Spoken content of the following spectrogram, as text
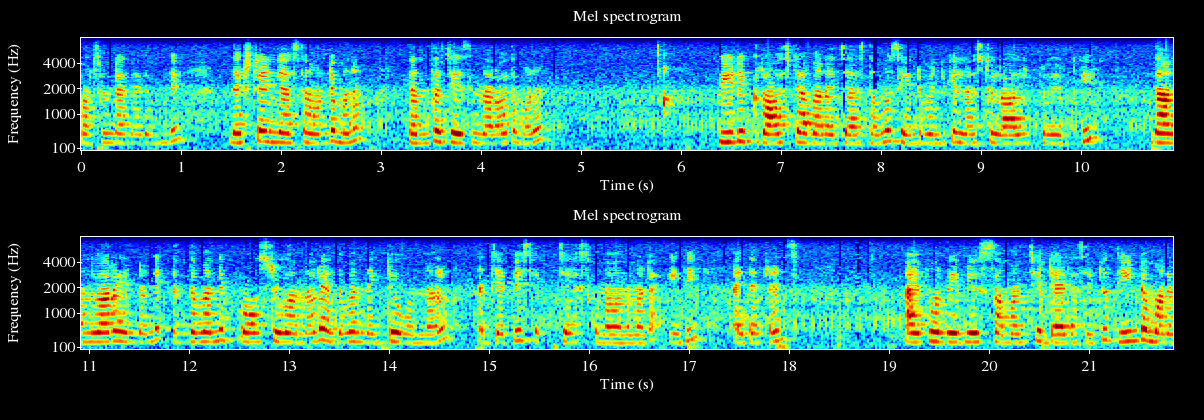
పర్సెంట్ అనేది ఉంది. నెక్స్ట్ ఏం చేస్తామంటే మనం ఇదంతా చేసిన తర్వాత మనం పీడీ క్రాస్ ట్యాబ్ అనేది చేస్తాము సెంటిమెంట్కి నెక్స్ట్ లాజిక్కి దాని ద్వారా ఏంటంటే ఎంతమంది పాజిటివ్గా ఉన్నారు ఎంతమంది నెగిటివ్గా ఉన్నారు అని చెప్పి చెక్ చేసుకున్నాం అనమాట ఇది అయితే ఫ్రెండ్స్ ఐఫోన్ రివ్యూస్ సంబంధించి డేటా సెట్ దీంట్లో మనం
